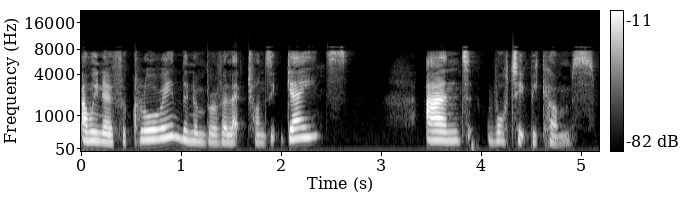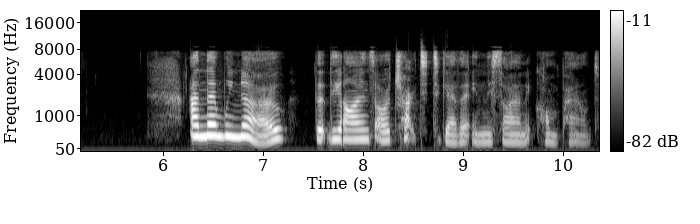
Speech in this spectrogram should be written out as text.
And we know for chlorine the number of electrons it gains, and what it becomes. And then we know that the ions are attracted together in this ionic compound.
